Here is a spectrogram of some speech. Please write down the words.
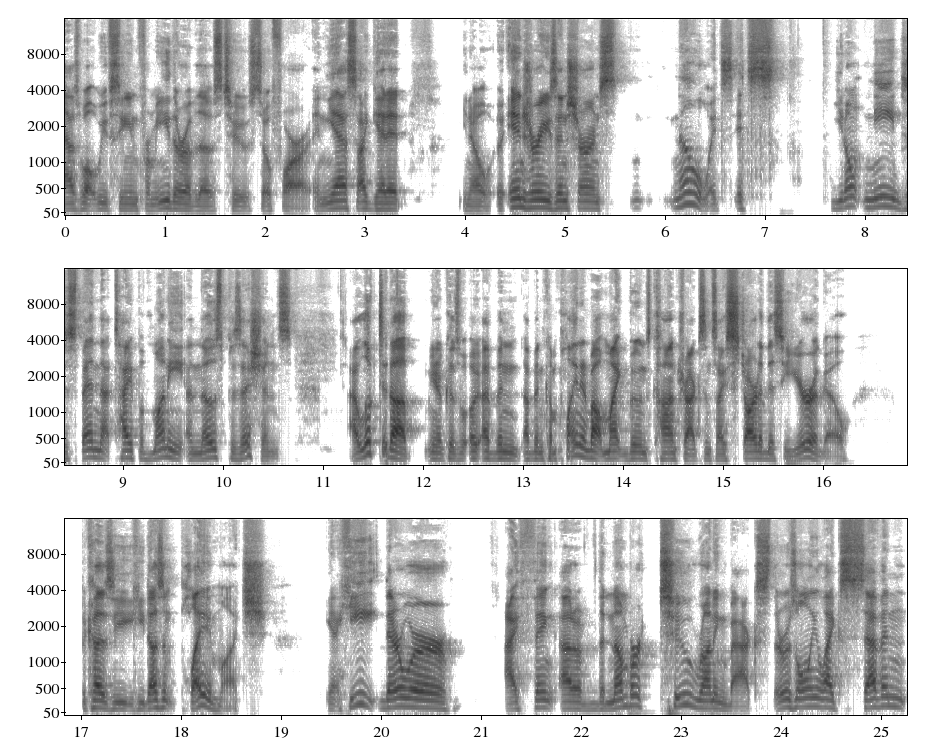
as what we've seen from either of those two so far. And yes, I get it. You know, injuries, insurance. No, it's it's you don't need to spend that type of money on those positions. I looked it up, you know, because I've been I've been complaining about Mike Boone's contract since I started this a year ago, because he he doesn't play much. You know, he there were I think out of the number two running backs, there was only like seven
